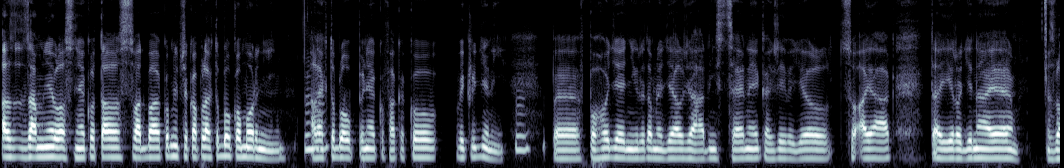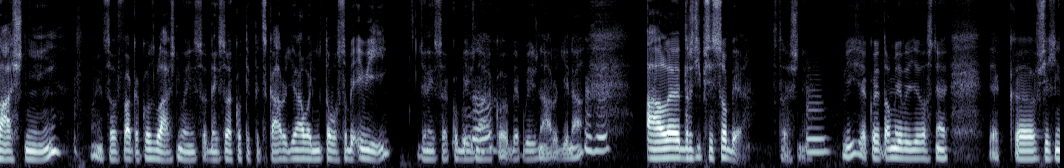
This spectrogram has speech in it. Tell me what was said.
A za mě vlastně jako ta svatba, jako mě překvapila, jak to bylo komorní, mm-hmm. ale jak to bylo úplně jako fakt jako vyklidněný. Hmm. V pohodě, nikdo tam nedělal žádný scény, každý věděl, co a jak. Ta její rodina je zvláštní, oni jsou fakt jako zvláštní, oni jsou, nejsou jako typická rodina, oni to o sobě i ví, že nejsou jako běžná, no. jako, jako běžná rodina, uh-huh. ale drží při sobě strašně. Mm. Víš, jako tam je vidět vlastně, jak eh, všichni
